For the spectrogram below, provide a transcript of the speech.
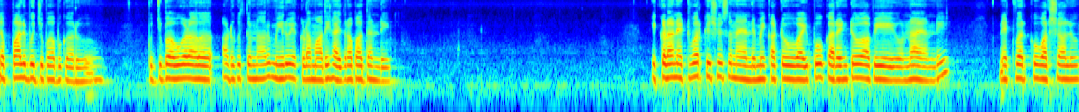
చెప్పాలి బుజ్జిబాబు గారు. బుజ్జిబాబు గారు అడుగుతున్నారు మీరు ఇక్కడ మాది హైదరాబాద్ అండి. ఇక్కడ నెట్వర్క్ ఇష్యూస్ ఉన్నాయండి. మీకు అటు వైపు కరెంటు అవి ఉన్నాయండి. నెట్వర్క్ వర్షాలు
